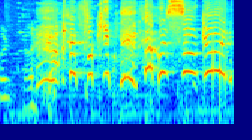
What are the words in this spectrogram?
or- or- I fucking, that was so good.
